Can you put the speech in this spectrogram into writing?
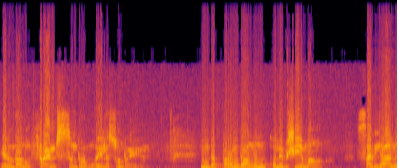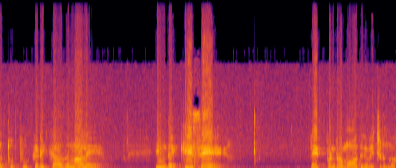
இருந்தாலும் ஃப்ரெண்ட்ஸ்ன்ற முறையில் சொல்றேன். இந்த பரந்தாமன் கொலை விஷயமா? சரியான துப்பு கிடைக்காதனாலே இந்த கேஸை லேட் பண்ற மாதிரி வச்சிடுங்க.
